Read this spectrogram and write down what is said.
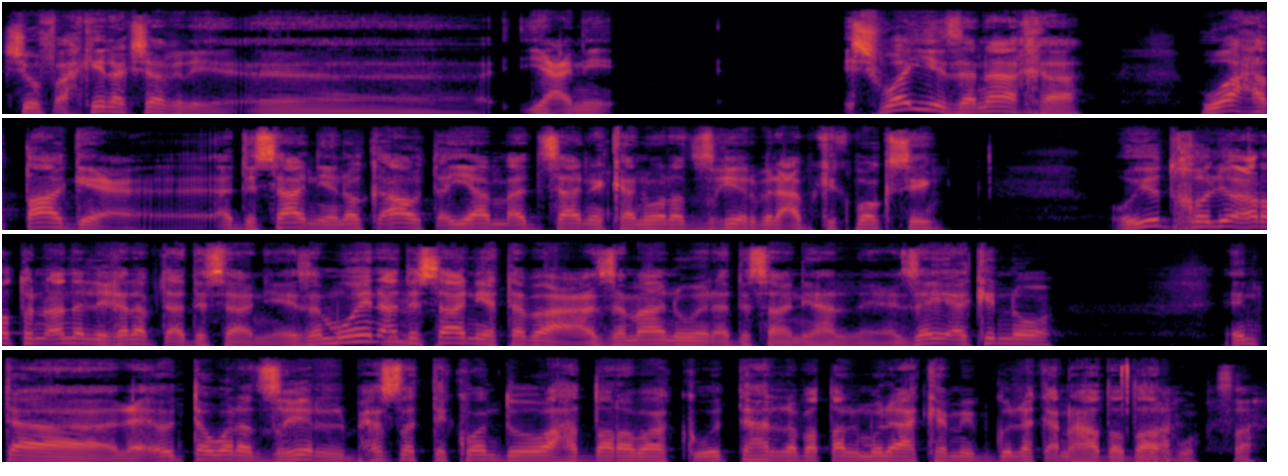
شوف أحكي لك شغلة آه يعني شوي زناخة واحد طاقع أديسانيا knockout أيام أديسانيا كان ولد صغير بيلعب كيك بوكسينج ويدخل يعرض إنه أنا اللي غلبت أديسانيا. إذا وين أديسانيا تبع؟ زمان وين أديسانيا هلا؟ يعني زي أكنه أنت أنت ولد صغير بحصة التايكوندو واحد ضربك وأنت هلا بطل ملاكمه بيقول لك أنا هذا ضربته. صح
